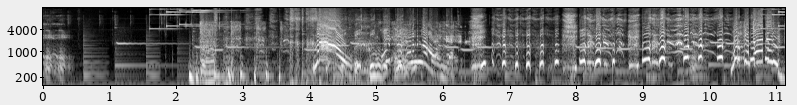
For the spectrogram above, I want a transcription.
No! Leave me alone! Egg!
